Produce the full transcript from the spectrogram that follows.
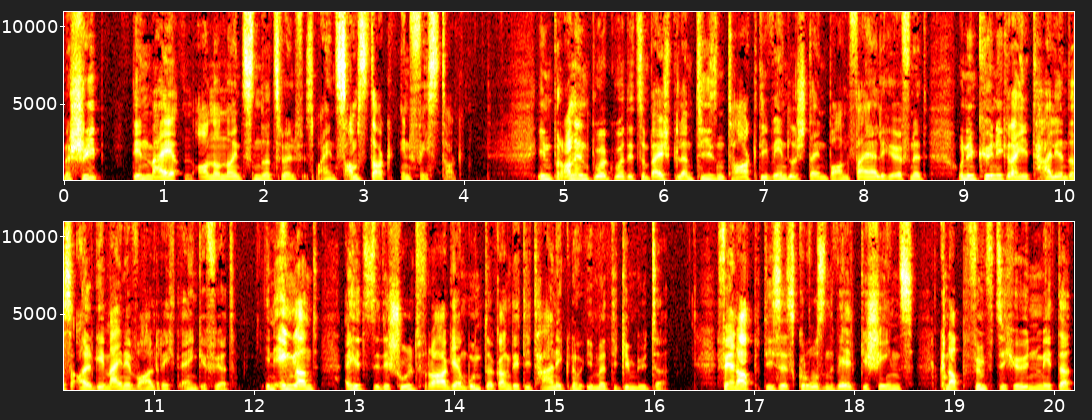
Man schrieb den Mai anno 1912. Es war ein Samstag, ein Festtag. In Brandenburg wurde zum Beispiel an diesem Tag die Wendelsteinbahn feierlich eröffnet und im Königreich Italien das allgemeine Wahlrecht eingeführt. In England erhitzte die Schuldfrage am Untergang der Titanic noch immer die Gemüter. Fernab dieses großen Weltgeschehens, knapp 50 Höhenmeter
